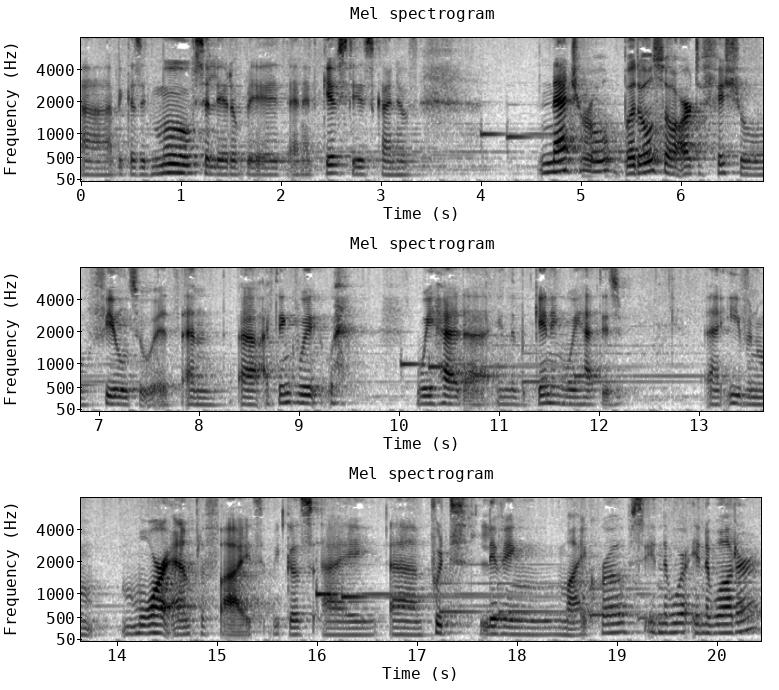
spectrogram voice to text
uh, because it moves a little bit and it gives this kind of natural but also artificial feel to it. And uh, I think we We had uh, in the beginning we had this uh, even more amplified because I uh, put living microbes in the wa- in the water,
